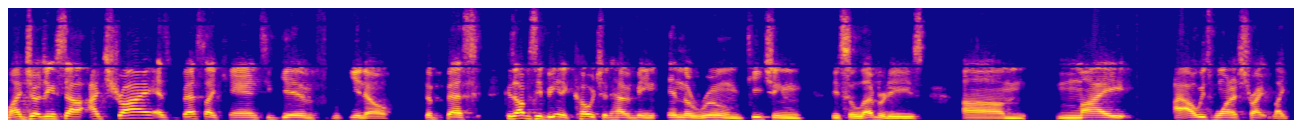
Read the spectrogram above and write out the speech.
my judging style i try as best i can to give you know the best because obviously being a coach and having being in the room teaching these celebrities um my i always want to try like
